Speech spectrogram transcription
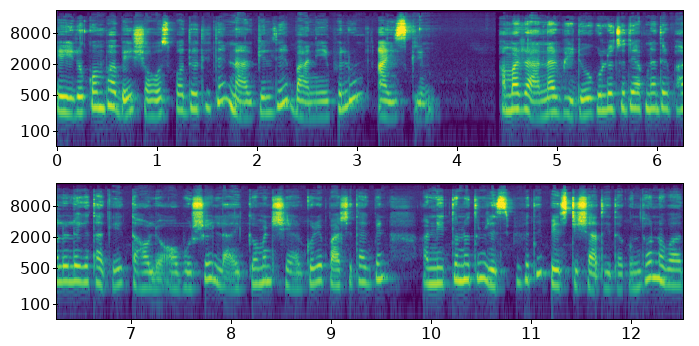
এই রকমভাবে সহজ পদ্ধতিতে নারকেল দিয়ে বানিয়ে ফেলুন আইসক্রিম। আমার রান্নার ভিডিওগুলো যদি আপনাদের ভালো লেগে থাকে, তাহলে অবশ্যই লাইক, কমেন্ট, শেয়ার করে পাশে থাকবেন। আর নিত্য নতুন রেসিপি পেতে পেজটির সাথেই থাকুন। ধন্যবাদ।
